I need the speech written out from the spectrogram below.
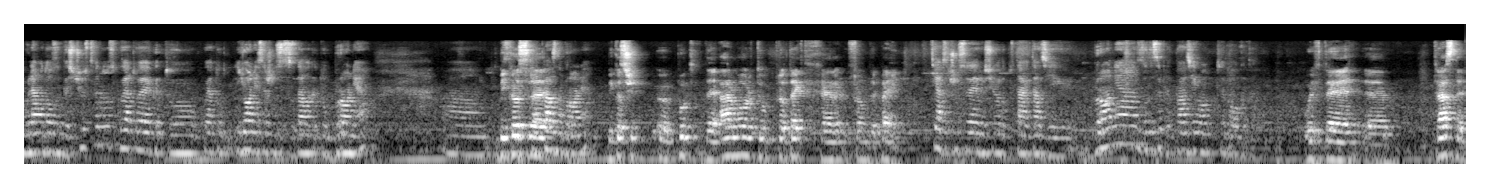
голяма доза безчувственост, която е като, която Йони всъщност се създава като броня, Because, uh, предпазна броня, because she uh, put the armor to protect her from the pain. тя всъщност е решила да постави тази броня, за да се предпази от болката. With the uh, trusted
